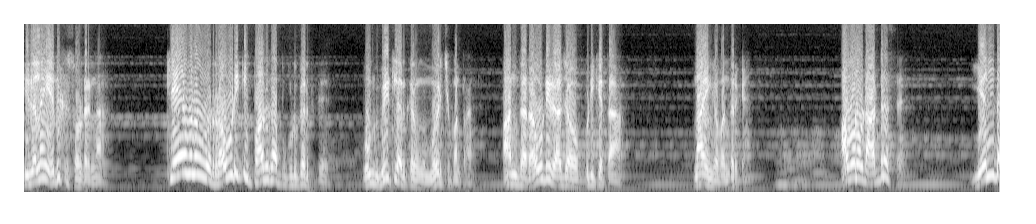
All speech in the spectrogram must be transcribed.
இதெல்லாம் எதுக்கு சொல்றேன்னா கேவலம் ஒரு ரவுடிக்கு பாதுகாப்பு கொடுக்கறதுக்கு உங்க வீட்டுல இருக்கிறவங்க முயற்சி பண்றாங்க. அந்த ரவுடி ராஜாவை பிடிக்கத்தான் நான் இங்க வந்திருக்கேன். அவனோட அட்ரஸ் எந்த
